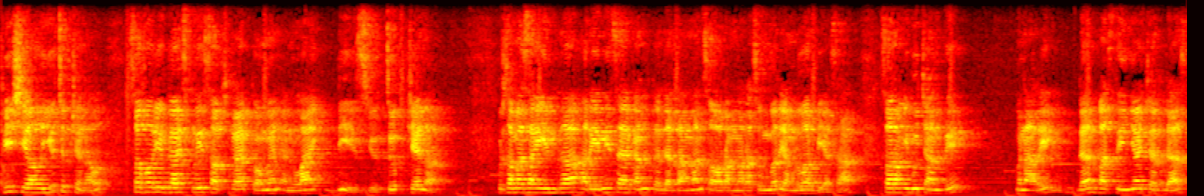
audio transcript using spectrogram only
official YouTube channel. So for you guys, please subscribe, comment, and like this YouTube channel. Bersama saya Indra, hari ini saya akan kedatangan seorang narasumber yang luar biasa, seorang ibu cantik, menarik, dan pastinya cerdas.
